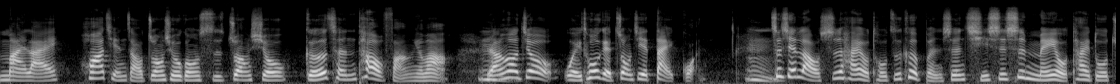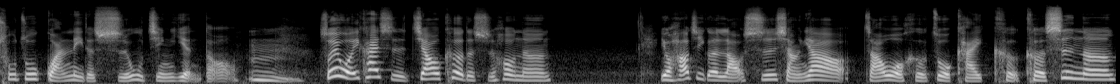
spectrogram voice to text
买来花钱找装修公司装修隔层套房有没有？嗯、然后就委托给中介代管。嗯，这些老师还有投资客本身其实是没有太多出租管理的实务经验的哦。嗯，所以我一开始教课的时候呢，有好几个老师想要找我合作开课，可是呢，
